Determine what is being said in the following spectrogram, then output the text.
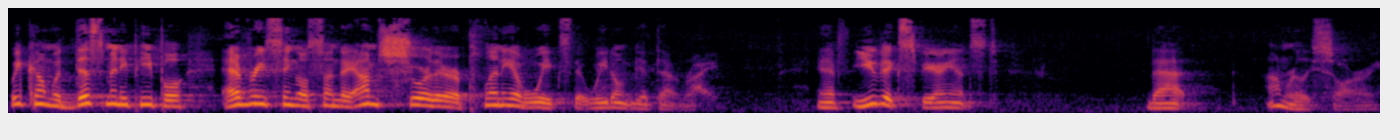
We come with this many people every single Sunday. I'm sure there are plenty of weeks that we don't get that right. And if you've experienced that, I'm really sorry.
